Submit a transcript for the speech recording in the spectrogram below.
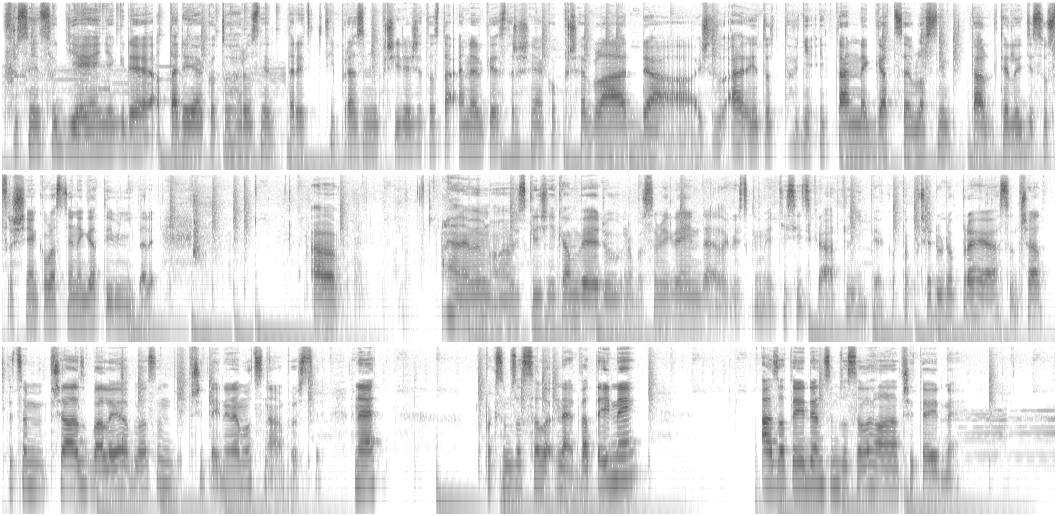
furt se něco děje někde a tady jako to hrozně, tady v té Praze mi přijde, že to ta energie strašně jako převládá že to, a je to hodně i ta negace, vlastně ta, ty lidi jsou strašně jako vlastně negativní tady. A já nevím, no, já vždycky, když někam vyjedu, nebo jsem někde jinde, tak vždycky mi je tisíckrát líp, jako pak přijedu do Prahy, já jsem třeba, teď jsem přijela z Bali a byla jsem tři týdny nemocná prostě, hned. Pak jsem zase, le- ne, dva týdny a za týden jsem zase lehla na tři týdny.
